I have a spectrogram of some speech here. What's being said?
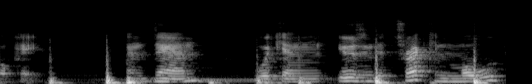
okay and then we can using the tracking mode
